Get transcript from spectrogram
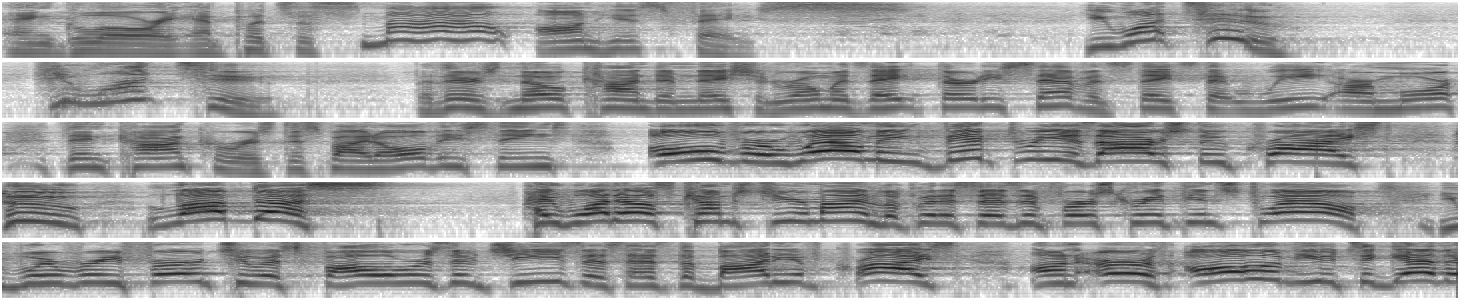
and glory and puts a smile on his face. You want to. You want to. But there's no condemnation. Romans 8:37 states that we are more than conquerors despite all these things. Overwhelming victory is ours through Christ who loved us. Hey, what else comes to your mind? Look what it says in 1 Corinthians 12. You were referred to as followers of Jesus, as the body of Christ on earth. All of you together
